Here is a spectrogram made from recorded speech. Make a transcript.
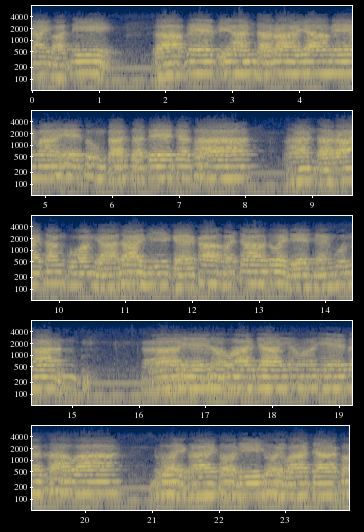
ในบัดนี้สาเพปิอันตรายาเมมาเหตุงตัสเตจะสาอันตรายทั้งปวงอย่าได้มีแก่ข้าพระเจ้าด้วยเดชแห่งบุญนั้น กายนวาจายวเยตสาวาด้วยกายก็ดีด้วยวาจาก็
